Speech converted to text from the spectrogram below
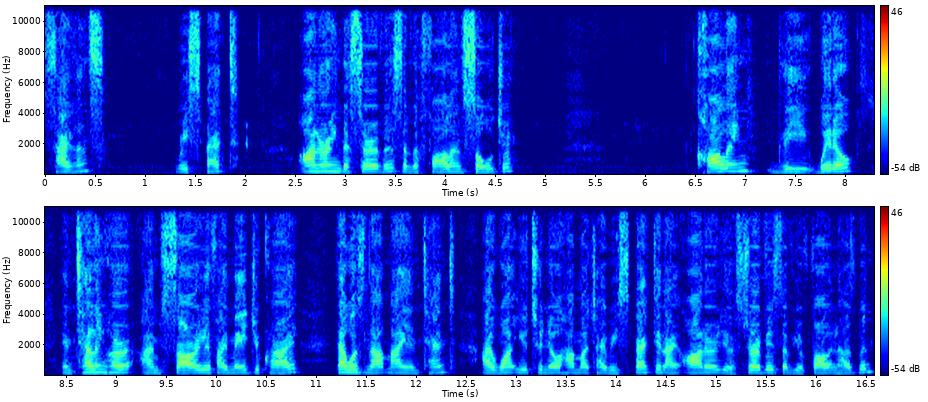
Silence, respect, honoring the service of the fallen soldier, calling the widow and telling her, I'm sorry if I made you cry. That was not my intent. I want you to know how much I respect and I honor your service of your fallen husband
